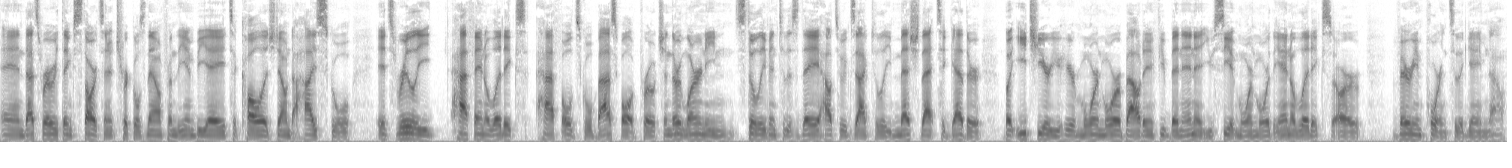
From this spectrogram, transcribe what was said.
and that's where everything starts, and it trickles down from the NBA to college down to high school, it's really half analytics, half old school basketball approach. And they're learning, still even to this day, how to exactly mesh that together. But each year you hear more and more about it. If you've been in it, you see it more and more. The analytics are very important to the game now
